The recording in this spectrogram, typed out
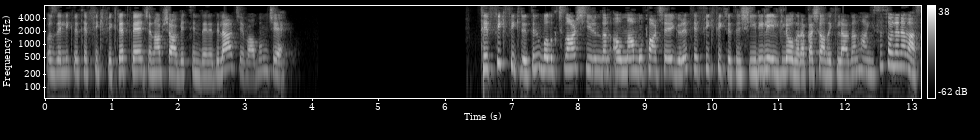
Özellikle Tevfik Fikret ve Cenab Şahabettin denediler. Cevabım C. Tevfik Fikret'in Balıkçılar şiirinden alınan bu parçaya göre Tevfik Fikret'in şiiriyle ilgili olarak aşağıdakilerden hangisi söylenemez?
